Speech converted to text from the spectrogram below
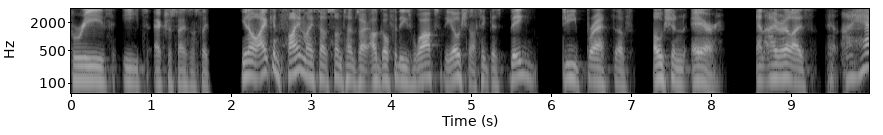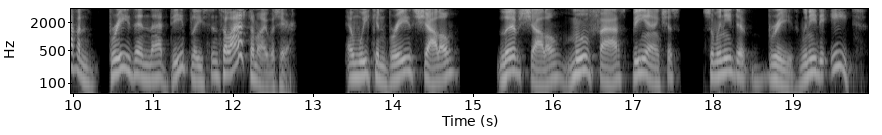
Breathe, eat, exercise, and sleep. You know, I can find myself sometimes, I'll go for these walks at the ocean. I'll take this big, deep breath of ocean air. And I realize I haven't breathed in that deeply since the last time I was here. And we can breathe shallow, live shallow, move fast, be anxious. So we need to breathe. We need to eat.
